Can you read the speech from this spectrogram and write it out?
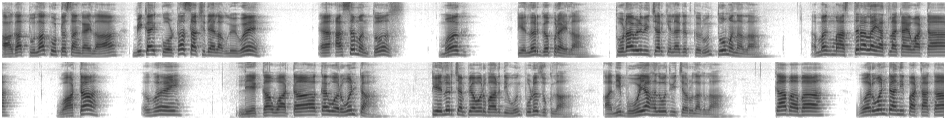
आगा तुला खोटं सांगायला मी काय कोर्टात साक्ष द्यायला लागलोय होय? असं म्हणतोस. मग? टेलर गप राहिला. थोडा वेळ विचार केल्यागत करून तो म्हणाला मग मास्तराला ह्यातला काय वाटा? वाटा? वय लेका वाटा काय वरवंटा. टेलर चंप्यावर भार देऊन पुढं झुकला आणि भोया हलवत विचारू लागला का बाबा? वरवंट आणि पाटाका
